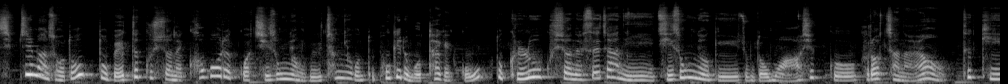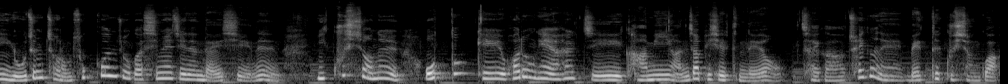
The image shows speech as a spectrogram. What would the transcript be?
싶지만서도 또 매트 쿠션의 커버력과 지속력, 밀착력은 또 포기를 못하겠고 또 글로우 쿠션을 쓰자니 지속력이 좀 너무 아쉽고 그렇잖아요. 특히 요즘처럼 속건조가 심해지는 날씨에는 이 쿠션을 어떻게 활용해야 할지 감이 안 잡히실 텐데요. 제가 최근에 매트 쿠션과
